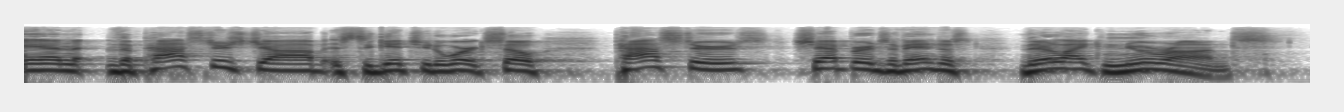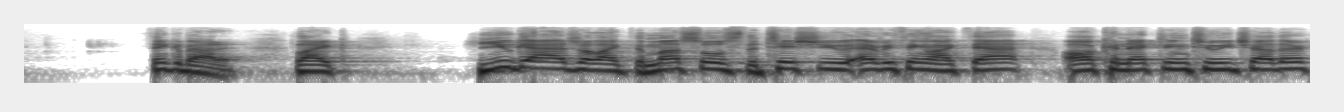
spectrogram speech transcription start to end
And the pastor's job is to get you to work. So pastors, shepherds, evangelists, they're like neurons. Think about it. Like you guys are like the muscles, the tissue, everything like that, all connecting to each other.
